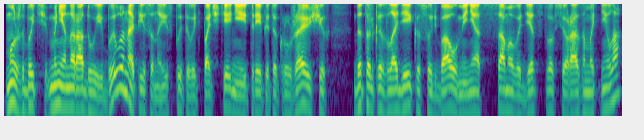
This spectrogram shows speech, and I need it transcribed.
Может быть, мне на роду и было написано испытывать почтение и трепет окружающих, да только злодейка судьба у меня с самого детства все разом отняла?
